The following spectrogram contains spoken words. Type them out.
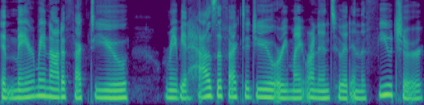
it may or may not affect you, or maybe it has affected you, or you might run into it in the future.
